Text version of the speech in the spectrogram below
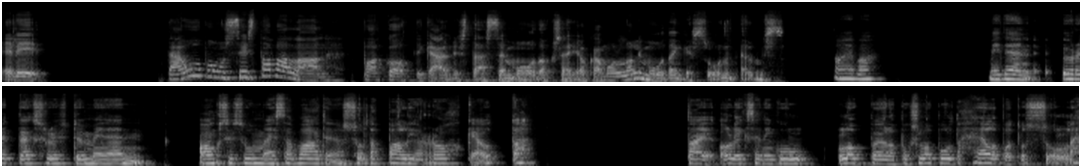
Eli tämä uupumus siis tavallaan pakotti käynnistää sen muutoksen, joka mulla oli muutenkin suunnitelmissa. Aivan. Miten yrittäjäksi ryhtyminen, onko se sun mielestä vaatinut sulta paljon rohkeutta? Tai oliko se niin kuin loppujen lopuksi lopulta helpotus sulle?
